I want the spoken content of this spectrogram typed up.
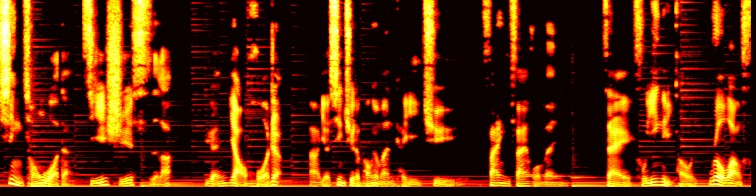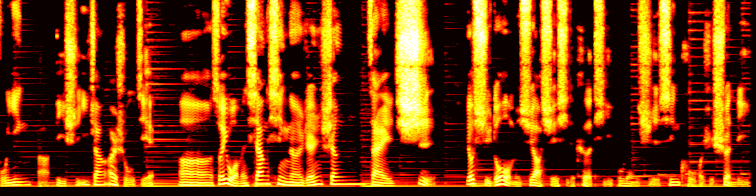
信从我的，即使死了，人要活着。啊，有兴趣的朋友们可以去翻一翻我们在福音里头若望福音啊第十一章二十五节，呃，所以我们相信呢，人生在世有许多我们需要学习的课题，不论是辛苦或是顺利，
